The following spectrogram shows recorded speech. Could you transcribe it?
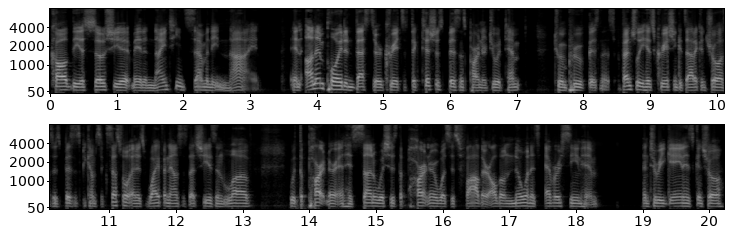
called The Associate made in 1979. An unemployed investor creates a fictitious business partner to attempt to improve business. Eventually, his creation gets out of control as his business becomes successful, and his wife announces that she is in love with the partner, and his son wishes the partner was his father, although no one has ever seen him. And to regain his control,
